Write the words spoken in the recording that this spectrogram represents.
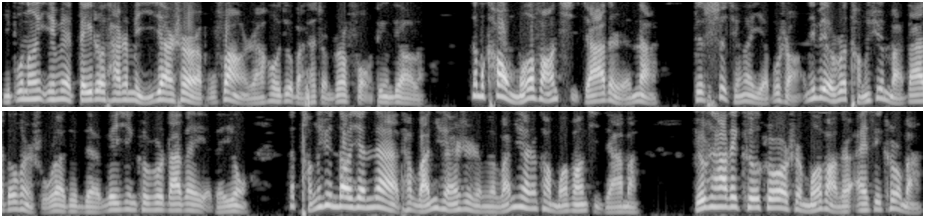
你不能因为逮着他这么一件事儿不放，然后就把他整个否定掉了。那么靠模仿起家的人呢，这事情啊也不少。你比如说腾讯吧，大家都很熟了，对不对？微信、QQ 大家也在用。那腾讯到现在，它完全是什么呢？完全是靠模仿起家嘛。比如说，它的 QQ 是模仿的 ICQ 嘛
